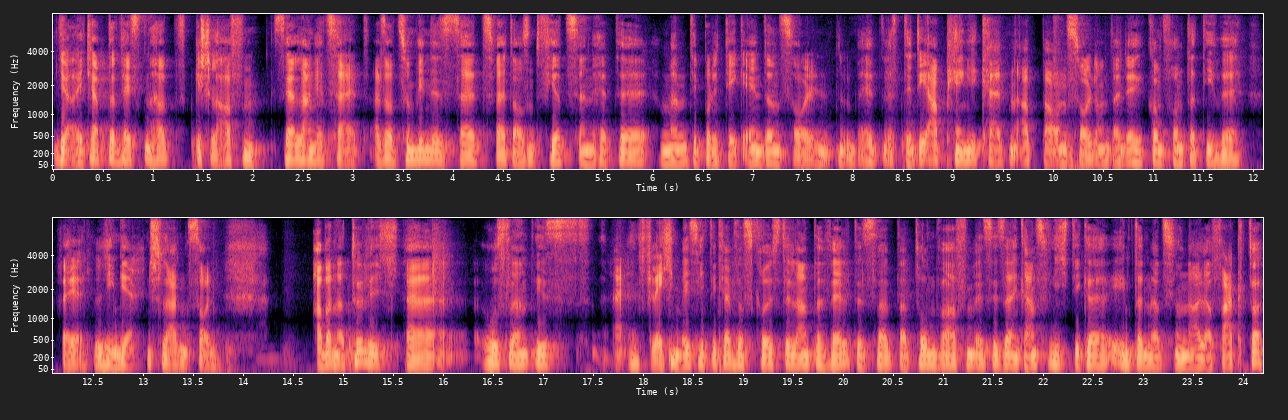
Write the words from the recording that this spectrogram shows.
Ja, ich glaube, der Westen hat geschlafen sehr lange Zeit. Also zumindest seit 2014 hätte man die Politik ändern sollen, die Abhängigkeiten abbauen sollen und eine konfrontative Linie einschlagen sollen. Aber natürlich, äh, Russland ist flächenmäßig, ich glaube, das größte Land der Welt. Es hat Atomwaffen. Es ist ein ganz wichtiger internationaler Faktor.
